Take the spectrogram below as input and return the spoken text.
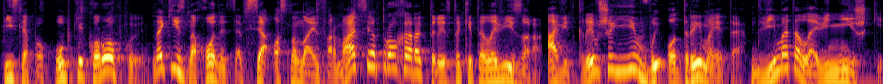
після покупки коробкою, на якій знаходиться вся основна інформація про характеристики телевізора. А відкривши її, ви отримаєте дві металеві ніжки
